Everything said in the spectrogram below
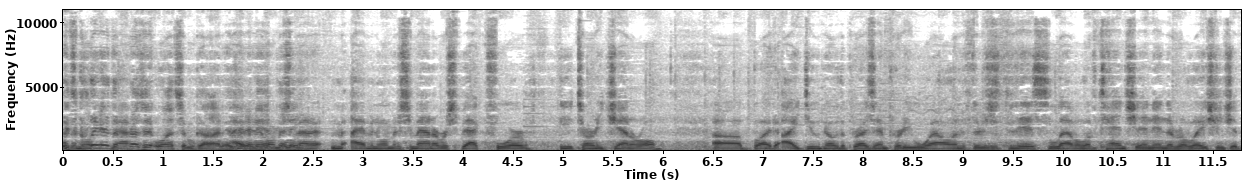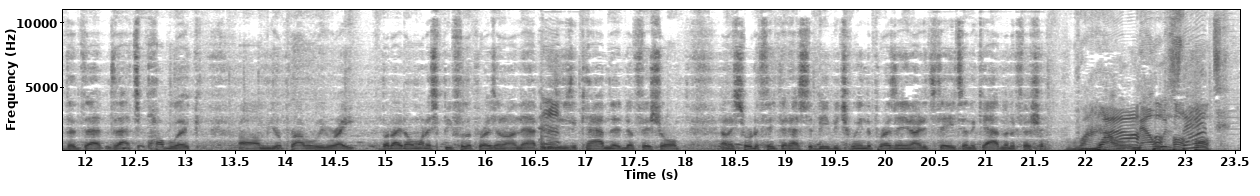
It's clear the president wants him gone, I have, an enormous amount of, I have an enormous amount of respect for the Attorney General. Uh, but I do know the president pretty well, and if there's this level of tension in the relationship that, that that's public, um, you're probably right. But I don't want to speak for the president on that because he's a cabinet official, and I sort of think that has to be between the president of the United States and the cabinet official. Wow. Now, was that.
